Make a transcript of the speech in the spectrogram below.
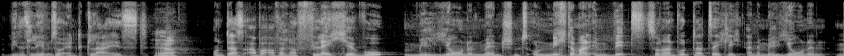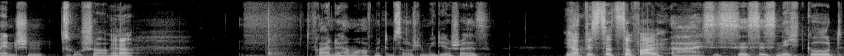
wie das Leben so entgleist. Ja. Und das aber auf einer Fläche, wo Millionen Menschen, und nicht einmal im Witz, sondern wo tatsächlich eine Million Menschen zuschauen. Ja. Freunde, hör mal auf mit dem Social Media Scheiß. Ja, bist du jetzt dabei? Ah, es ist, es ist nicht gut.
